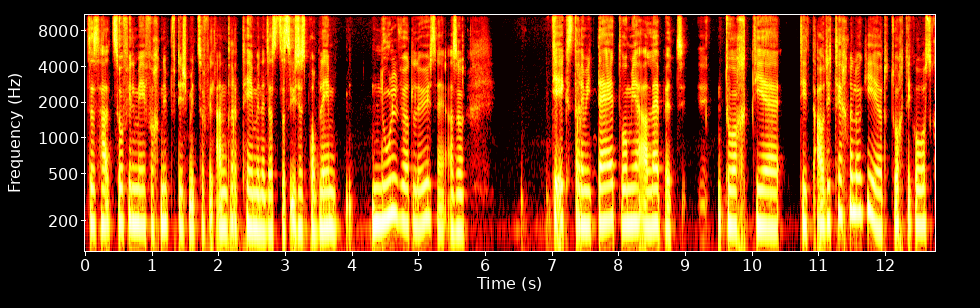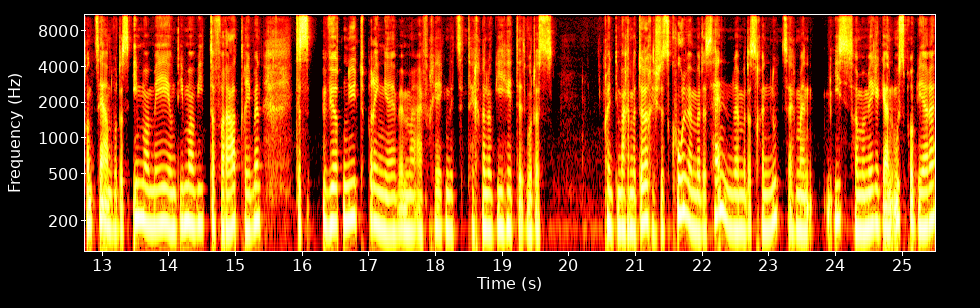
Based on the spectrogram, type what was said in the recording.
das halt so viel mehr verknüpft ist mit so vielen anderen Themen, dass das unser Problem null wird lösen. Also die Extremität, wo wir erleben durch die, die auch die Technologie oder durch die großen Konzerne, wo das immer mehr und immer weiter vorantreiben, das würde nichts bringen, wenn man einfach irgendeine Technologie hätte, wo das könnte machen. Natürlich ist es cool, wenn wir das haben und wenn wir das können nutzen. Ich meine, das können wir mega gerne ausprobieren.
